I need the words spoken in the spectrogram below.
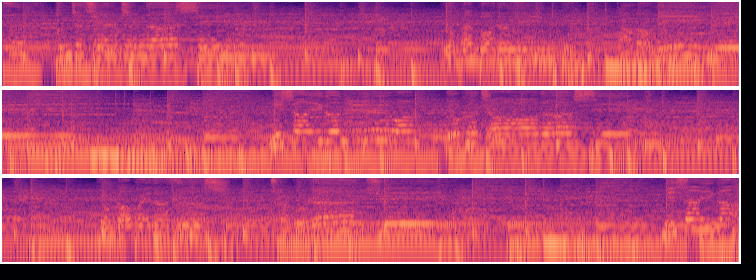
子，捧着虔诚的心，用斑驳的硬币祷告命运。你像一个女王，有颗骄傲的心，用高贵的姿势穿过人群。你像一个孩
